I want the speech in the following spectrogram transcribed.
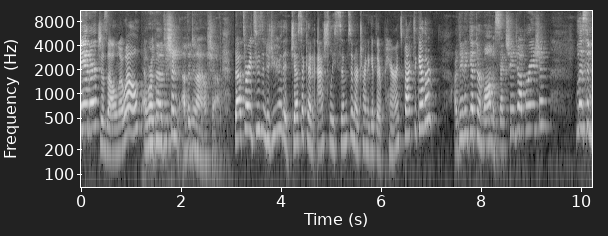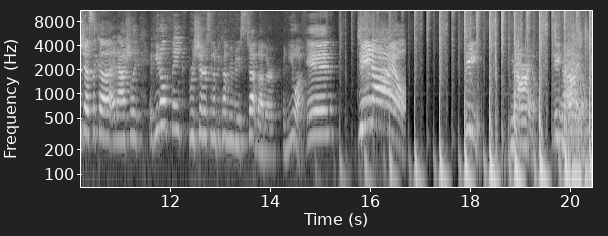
Alexander, Gisele Noel. and we're the edition of The Denial Show. That's right, Susan. Did you hear that Jessica and Ashlee Simpson are trying to get their parents back together? Are they gonna get their mom a sex change operation? Listen, Jessica and Ashlee, if you don't think Bruce Jenner is gonna become your new stepmother, then you are in denial! Denial. Denial.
